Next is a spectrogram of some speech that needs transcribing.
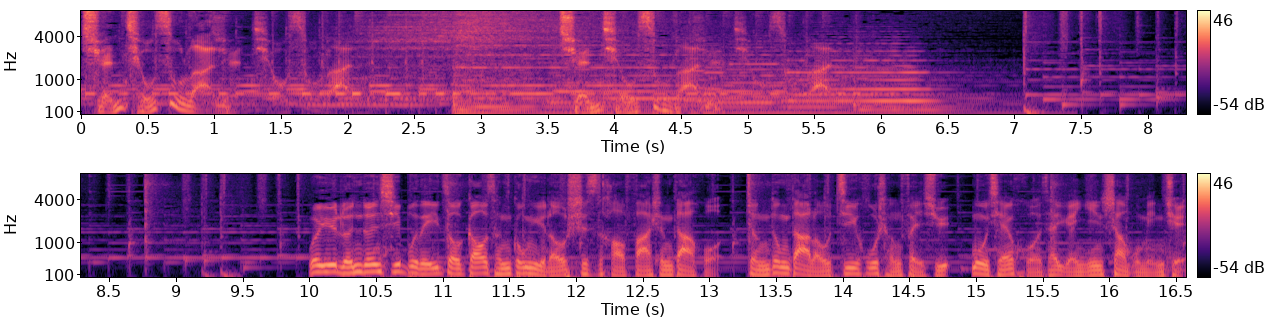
全球速览，全球速览，全球速览，全球速览。位于伦敦西部的一座高层公寓楼十四号发生大火，整栋大楼几乎成废墟。目前火灾原因尚不明确，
